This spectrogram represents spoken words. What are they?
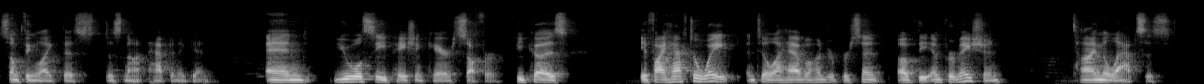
something like this does not happen again. And you will see patient care suffer because if I have to wait until I have 100% of the information, time elapses.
